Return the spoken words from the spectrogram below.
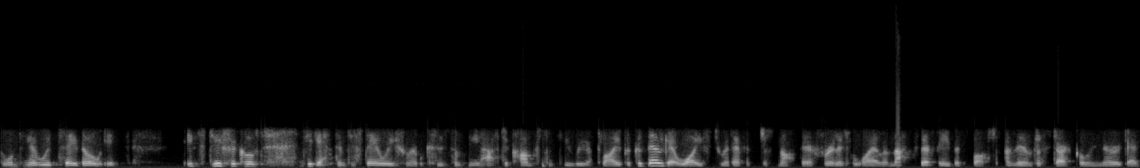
The one thing I would say though, it's it's difficult to get them to stay away from it because it's something you have to constantly reapply because they'll get wise to it if it's just not there for a little while and that's their favourite spot and they'll just start going there again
